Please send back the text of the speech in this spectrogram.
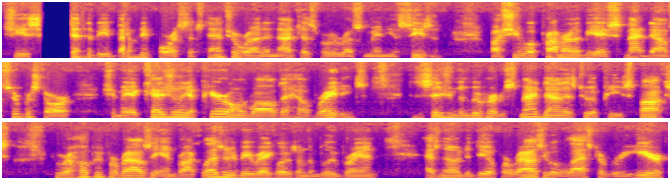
She is said to be back for a substantial run and not just for the WrestleMania season. While she will primarily be a SmackDown superstar, she may occasionally appear on Raw to help ratings. The decision to move her to SmackDown is to appease Fox, who are hoping for Rousey and Brock Lesnar to be regulars on the Blue brand. As known, the deal for Rousey will last over a year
